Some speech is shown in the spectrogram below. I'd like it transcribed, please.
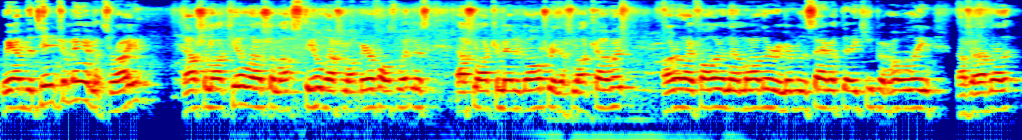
We have the Ten Commandments, right? Thou shalt not kill, thou shalt not steal, thou shalt not bear false witness, thou shalt not commit adultery, thou shalt not covet. Honor thy father and thy mother. Remember the Sabbath day, keep it holy. Thou shalt have.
